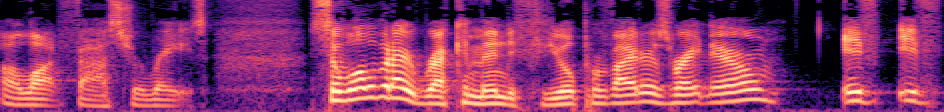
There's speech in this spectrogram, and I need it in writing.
a lot faster rate. So what would I recommend to fuel providers right now? If if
